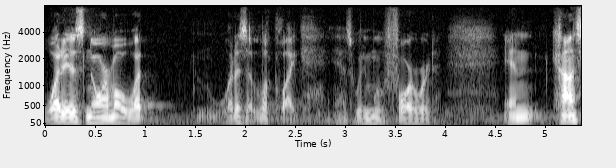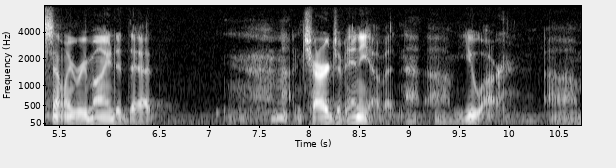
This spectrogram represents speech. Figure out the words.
what is normal, what what does it look like as we move forward, and constantly reminded that I'm not in charge of any of it. Um, you are. Um,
